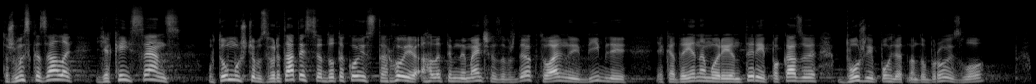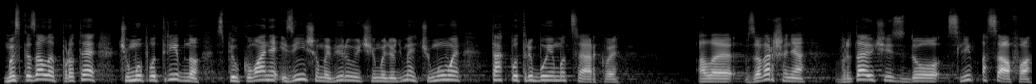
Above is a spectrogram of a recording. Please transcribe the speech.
Тож ми сказали, який сенс у тому, щоб звертатися до такої старої, але тим не менше завжди актуальної Біблії, яка дає нам орієнтири і показує Божий погляд на добро і зло. Ми сказали про те, чому потрібно спілкування із іншими віруючими людьми, чому ми так потребуємо церкви. Але в завершення, вертаючись до слів Асафа,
